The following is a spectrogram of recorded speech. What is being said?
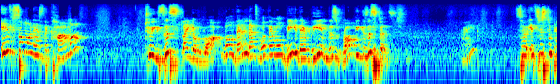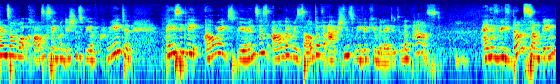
if someone has the karma to exist like a rock, well, then that's what they will be. They'll be in this rock existence. So it just depends on what causes and conditions we have created. Basically, our experiences are the result of actions we've accumulated in the past. And if we've done something,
